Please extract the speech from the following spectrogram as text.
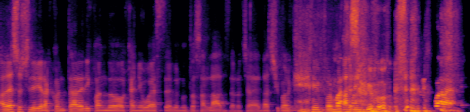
adesso ci devi raccontare di quando Kanye West è venuto a San Lazzaro, cioè dacci qualche informazione in più. Guarda,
